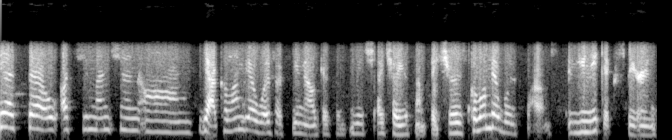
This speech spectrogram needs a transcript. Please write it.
Yes, so as you mentioned, um, yeah, Colombia was, a, you know, which I show you some pictures. Colombia was um, a unique experience,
